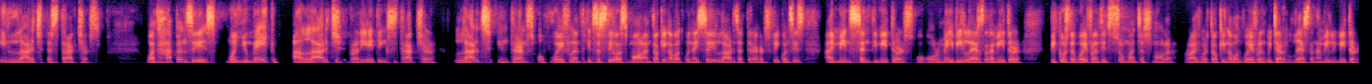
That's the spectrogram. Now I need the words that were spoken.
in large structures what happens is when you make a large radiating structure large in terms of wavelength. It's still small. I'm talking about when I say large at terahertz frequencies, I mean centimeters or, or, maybe less than a meter because the wavelength is so much smaller, right? We're talking about wavelength which are less than a millimeter.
